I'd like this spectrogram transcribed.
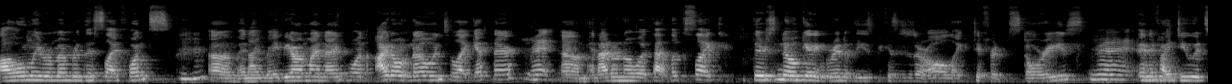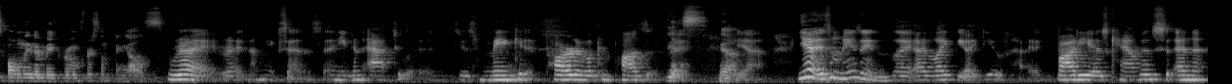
I'll only remember this life once, Mhm. um, and I may be on my ninth one. I don't know until I get there. Right. um, and I don't know what that looks like. There's no getting rid of these because these are all like different stories. right. And if I do, it's only to make room for something else. Right, right. That makes sense. And you can add to it and just make it part of a composite. Yes. Yeah. Yeah. Yeah, it's amazing. Like I like the idea of body as canvas, and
